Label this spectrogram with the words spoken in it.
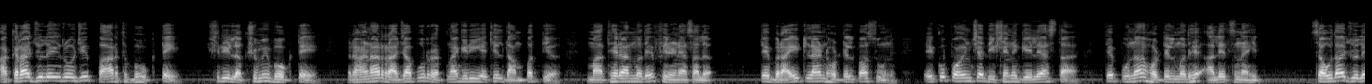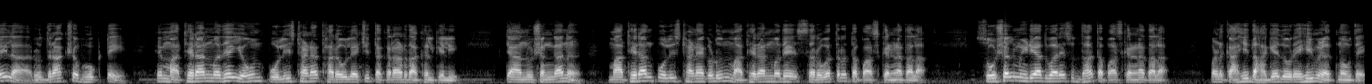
अकरा जुलै रोजी पार्थ भोगटे श्री लक्ष्मी भोगटे राहणार राजापूर रत्नागिरी येथील दाम्पत्य माथेरानमध्ये फिरण्यास आलं. ते ब्राईट लँड हॉटेलपासून एकू पॉईंटच्या दिशेने गेले असता ते पुन्हा हॉटेलमध्ये आलेच नाहीत. चौदा जुलैला रुद्राक्ष भोगटे हे माथेरानमध्ये येऊन पोलीस ठाण्यात हरवल्याची तक्रार दाखल केली. त्या अनुषंगानं माथेरान पोलीस ठाण्याकडून माथेरानमध्ये सर्वत्र तपास करण्यात आला. सोशल मीडियाद्वारे सुद्धा तपास करण्यात आला पण काही धागेदोरेही मिळत नव्हते.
